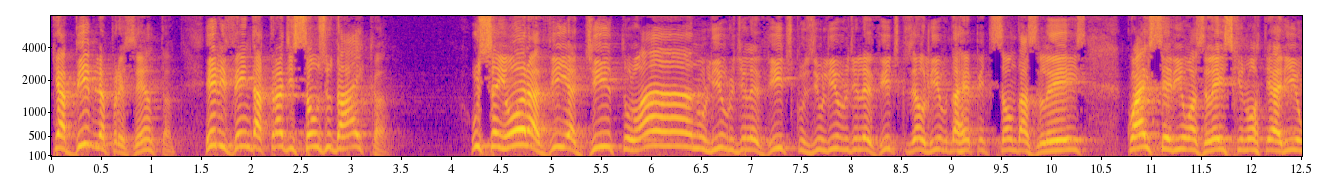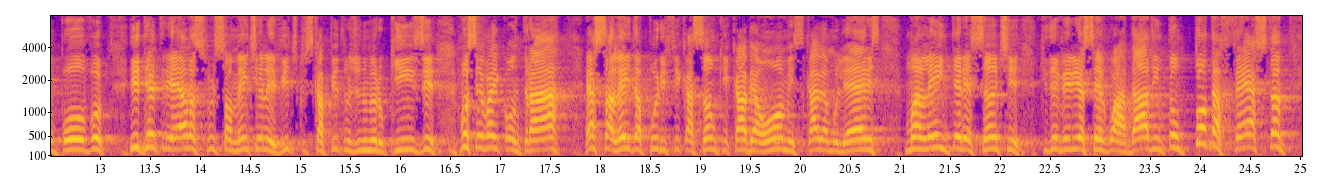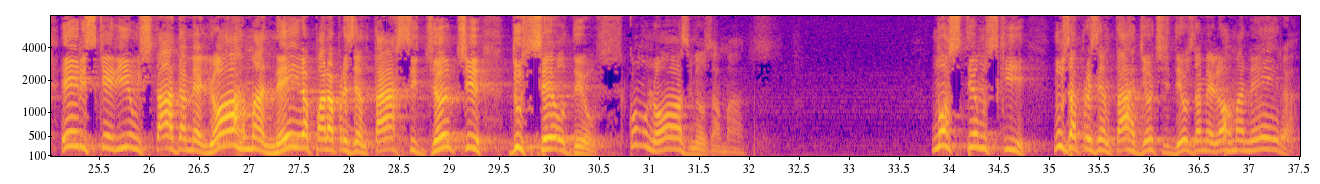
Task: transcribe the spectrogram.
que a Bíblia apresenta, ele vem da tradição judaica. O Senhor havia dito lá no livro de Levíticos, e o livro de Levíticos é o livro da repetição das leis, quais seriam as leis que norteariam o povo, e dentre elas, principalmente em Levíticos, capítulo de número 15, você vai encontrar essa lei da purificação que cabe a homens, cabe a mulheres, uma lei interessante que deveria ser guardada. Então, toda festa, eles queriam estar da melhor maneira para apresentar-se diante do seu Deus, como nós, meus amados. Nós temos que nos apresentar diante de Deus da melhor maneira,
